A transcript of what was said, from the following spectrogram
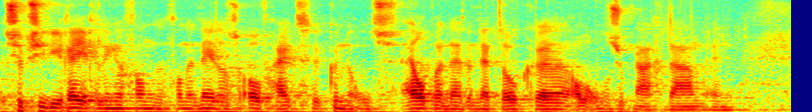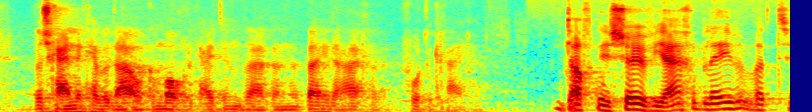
subsidieregelingen van de, van de Nederlandse overheid kunnen ons helpen. Daar hebben we net ook al onderzoek naar gedaan. En waarschijnlijk hebben we daar ook een mogelijkheid om daar een bijdrage voor te krijgen. Daphne is zeven jaar gebleven. Wat,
